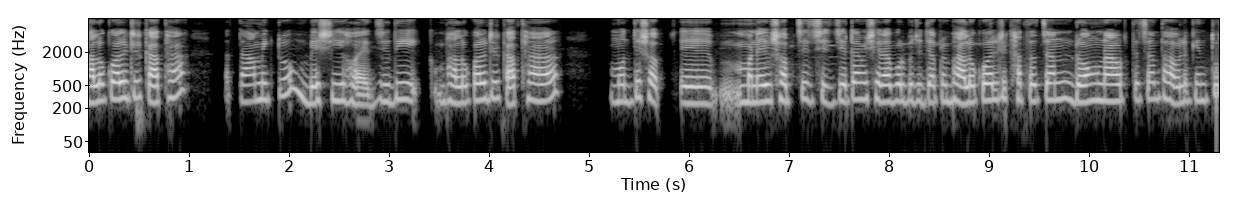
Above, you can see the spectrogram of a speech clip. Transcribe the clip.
ভালো কোয়ালিটির কাঁথা দাম একটু বেশি হয়। যদি ভালো কোয়ালিটির কাঁথার মধ্যে সব মানে সবচেয়ে যেটা আমি সেরা বলব, যদি আপনি ভালো কোয়ালিটির খাতা চান, রং না উঠতে চান, তাহলে কিন্তু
